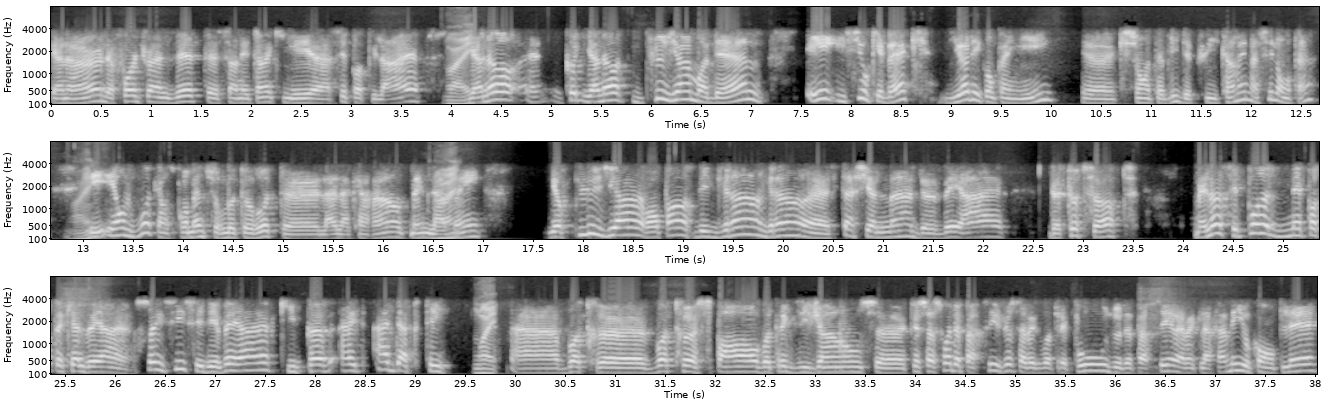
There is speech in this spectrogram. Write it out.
Il y en a un, le Ford Transit, c'en est un qui est assez populaire. Ouais. Il y en a, écoute, il y en a plusieurs modèles. Et ici au Québec, il y a des compagnies euh, qui sont établies depuis quand même assez longtemps. ouais. Et, et on le voit quand on se promène sur l'autoroute, euh, la, la 40, même la Ouais. 20. Il y a plusieurs, on pense des grands, grands euh, stationnements de VR de toutes sortes. Mais là, c'est pas n'importe quel VR. Ça ici, c'est des VR qui peuvent être adaptés Ouais. à votre euh, votre sport, votre exigence, euh, que ce soit de partir juste avec votre épouse ou de partir avec la famille au complet.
